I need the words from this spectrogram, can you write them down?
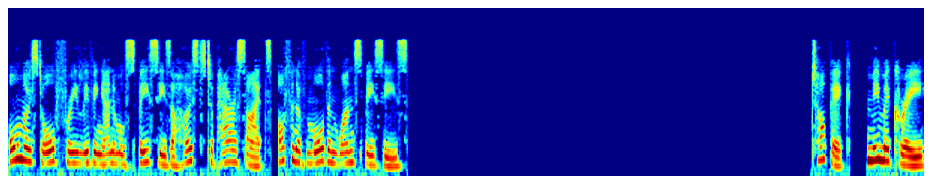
almost all free-living animal species are hosts to parasites, often of more than one species. Mimicry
